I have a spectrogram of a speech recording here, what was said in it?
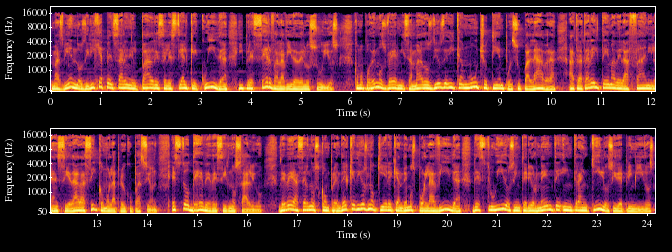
Más bien nos dirige a pensar en el Padre Celestial que cuida y preserva la vida de los suyos. Como podemos ver, mis amados, Dios dedica mucho tiempo en su palabra a tratar el tema del afán y la ansiedad, así como la preocupación. Esto debe decirnos algo. Debe hacernos comprender que Dios no quiere que andemos por la vida destruidos interiormente intranquilos y deprimidos.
